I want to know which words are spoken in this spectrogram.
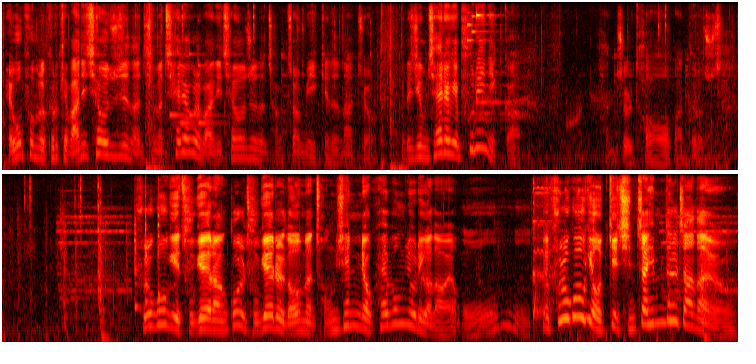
배고픔을 그렇게 많이 채워주진 않지만 체력을 많이 채워주는 장점이 있기는 하죠 근데 지금 체력이 풀이니까 한 줄 더 만들어주자 풀고기 두 개랑 꿀 두 개를 넣으면 정신력 회복 요리가 나와요? 오 근데 풀고기 얻기 진짜 힘들잖아요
